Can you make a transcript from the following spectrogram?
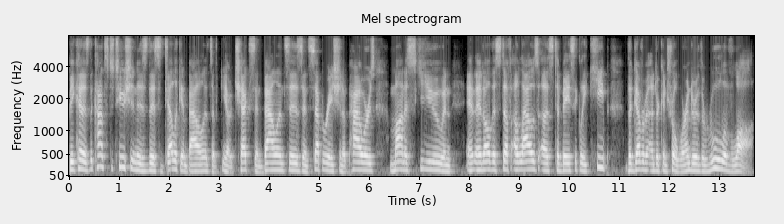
because the Constitution is this delicate balance of, you know, checks and balances and separation of powers, Montesquieu, and and, and all this stuff allows us to basically keep the government under control. We're under the rule of law.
